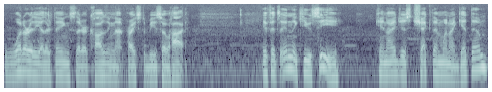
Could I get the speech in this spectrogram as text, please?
what are the other things that are causing that price to be so high? If it's in the QC, can I just check them when I get them?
